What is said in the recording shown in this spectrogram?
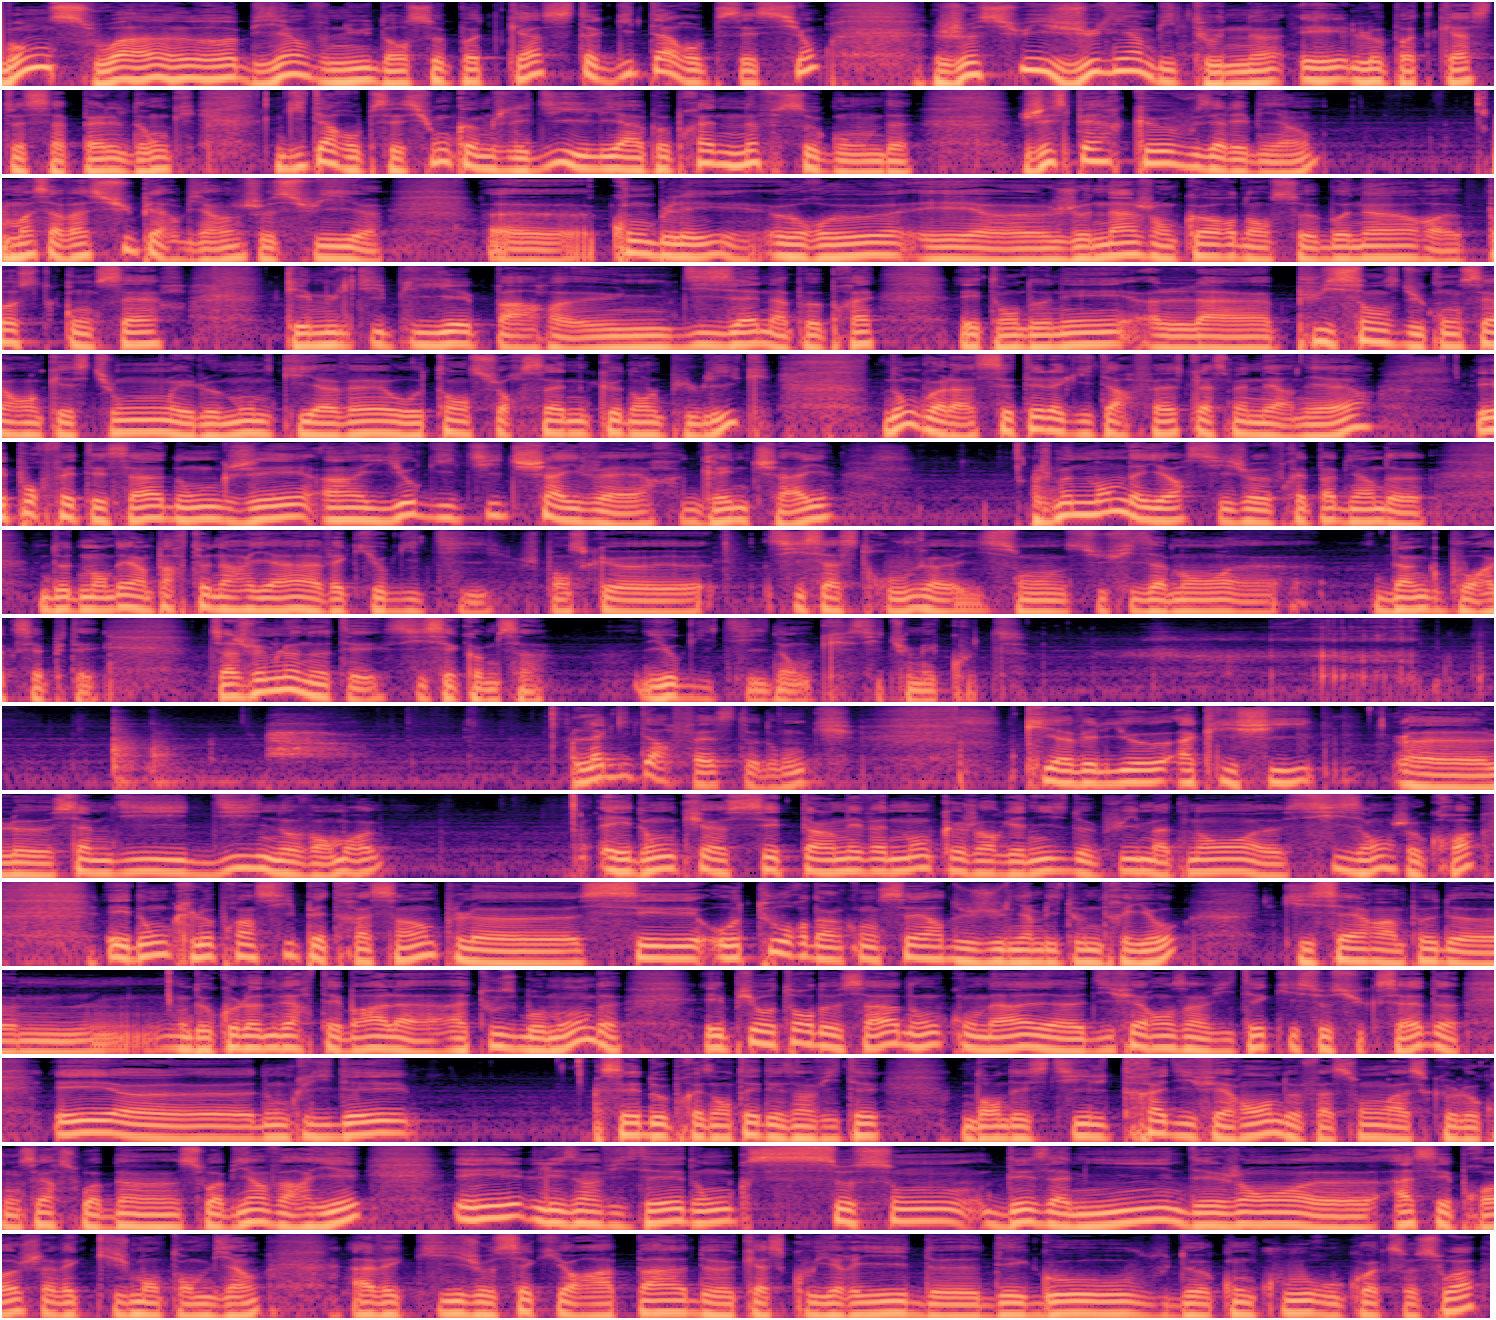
Bonsoir, bienvenue dans ce podcast Guitare Obsession. Je suis Julien Bitoun et le podcast s'appelle donc Guitare Obsession comme je l'ai dit il y a à peu près 9 secondes. J'espère que vous allez bien. Moi ça va super bien, je suis euh, comblé, heureux et euh, je nage encore dans ce bonheur euh, post-concert qui est multiplié par euh, une dizaine à peu près, étant donné la puissance du concert en question et le monde qu'il y avait autant sur scène que dans le public. Donc voilà, c'était la Guitar Fest la semaine dernière. Et pour fêter ça, donc j'ai un Yogiti Chai vert, Green Chai. Je me demande d'ailleurs si je ferais pas bien de, de demander un partenariat avec Yogiti. Je pense que si ça se trouve, ils sont suffisamment euh, dingues pour accepter. Tiens, je vais me le noter si c'est comme ça. Yogiti, donc, si tu m'écoutes. La Guitar Fest, donc, qui avait lieu à Clichy euh, le samedi 10 novembre. Et donc c'est un événement que j'organise depuis maintenant 6 ans je crois. Et donc le principe est très simple, euh, c'est autour d'un concert du Julien Bitoun Trio qui sert un peu de, colonne vertébrale à, tout ce beau monde. Et puis autour de ça, donc, on a euh, différents invités qui se succèdent. Et euh, donc l'idée c'est de présenter des invités dans des styles très différents de façon à ce que le concert soit bien, soit bien varié. Et les invités, donc, ce sont des amis, des gens euh, assez proches avec qui je m'entends bien, avec qui je sais qu'il n'y aura pas de casse-couillerie, de, d'ego de concours ou quoi que ce soit.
